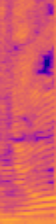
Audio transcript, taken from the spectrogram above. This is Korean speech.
over in your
